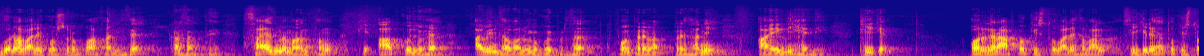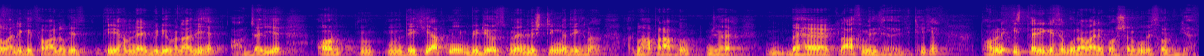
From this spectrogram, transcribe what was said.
गुना वाले क्वेश्चनों को आसानी से कर सकते हैं। शायद मैं मानता हूँ कि आपको जो है, अब इन सवालों में कोई कोई परेशानी आएगी है नहीं। ठीक है? और अगर आपको किस्तों वाले सवाल सीख रहे हैं तो किस्तों वाले के सवालों की भी हमने एक वीडियो बना दी है, आप जाइए और देखिए अपनी वीडियोस में लिस्टिंग में देखना और वहाँ पर आपको जो है, वह क्लास मिल जाएगी, ठीक है? तो हमने इस तरीके से गुना वाले क्वेश्चन को भी सॉल्व किया है।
